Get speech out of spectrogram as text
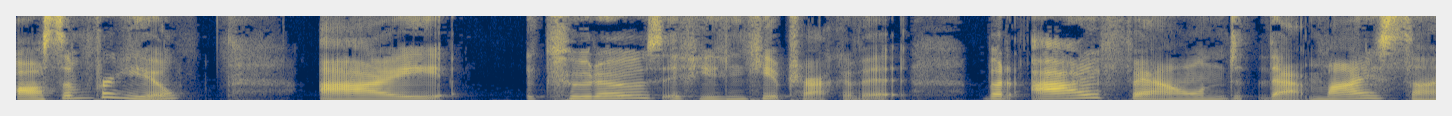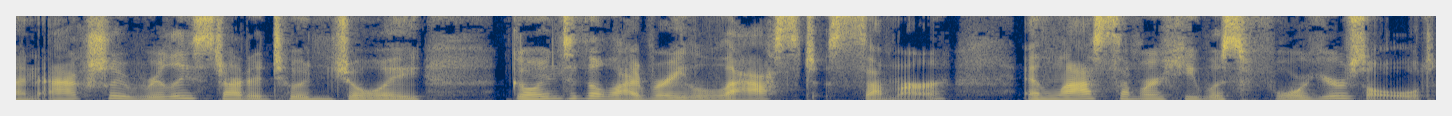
Awesome for you. I kudos if you can keep track of it. But I found that my son actually really started to enjoy going to the library last summer. And last summer, he was four years old.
